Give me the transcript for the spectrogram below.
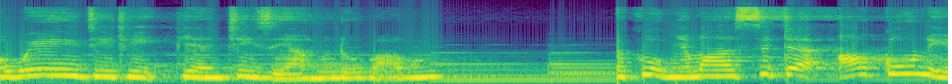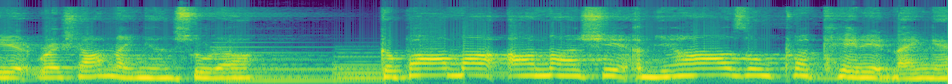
အဝေးကြီးထိပြန်ကြည့်စရာမလိုပါဘူးအခုမြန်မာစစ်တပ်အားကိုးနေတဲ့ရုရှားနိုင်ငံဆိုတာကမ္ဘာမှာအာဏာရှင်အများဆုံးထွက်ခဲ့တဲ့နိုင်ငံ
